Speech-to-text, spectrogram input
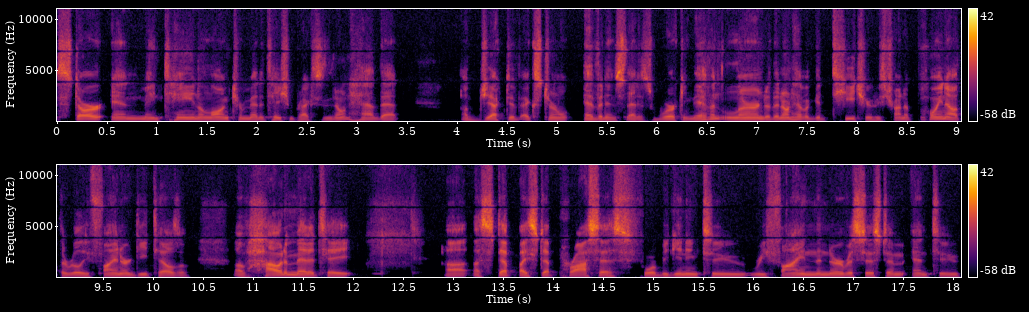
start and maintain a long-term meditation practice. They don't have that objective external evidence that it's working. They haven't learned or they don't have a good teacher who's trying to point out the really finer details of, of how to meditate, uh, a step by step process for beginning to refine the nervous system and to,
